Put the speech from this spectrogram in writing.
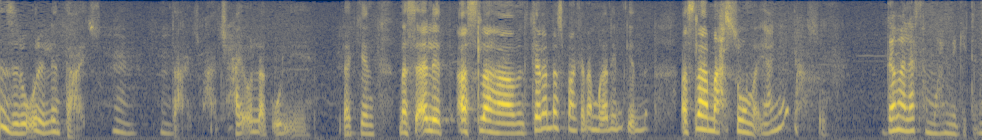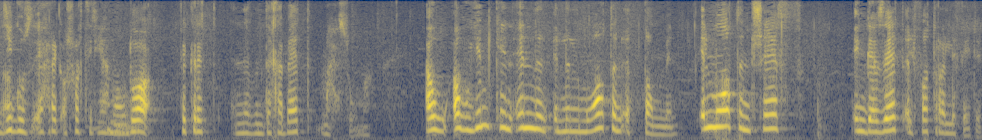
انزل وقول اللي انت عايزه. مم. انت عايزه محدش هيقول لك قول إيه. لكن مسألة أصلها الكلام بسمع كلام غريب جدا. أصلها محسومة. يعني إيه محسومة؟ ده ملف مهم جدا. دي جزئيه حضرتك اشرت ليها موضوع فكرة إن الانتخابات محسومة. أو أو يمكن إن إن المواطن اطمن. المواطن شاف إنجازات الفترة اللي فاتت.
